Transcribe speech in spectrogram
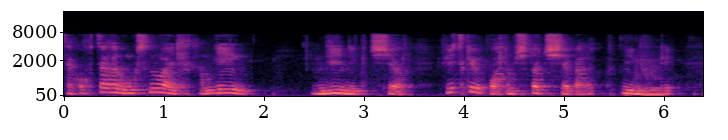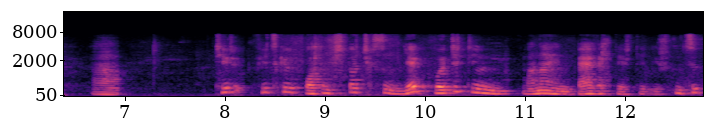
цаг хугацаагаар өнгөрсөн рүү аялах хамгийн энгийн нэг жишээ бол физикийн боломжтой жишээ байгаа. Өтний нөх гэх. Аа тэр физикийн боломжтой ч гэсэн яг бодит энэ манай энэ байгаль дээр тийм ертөнцид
